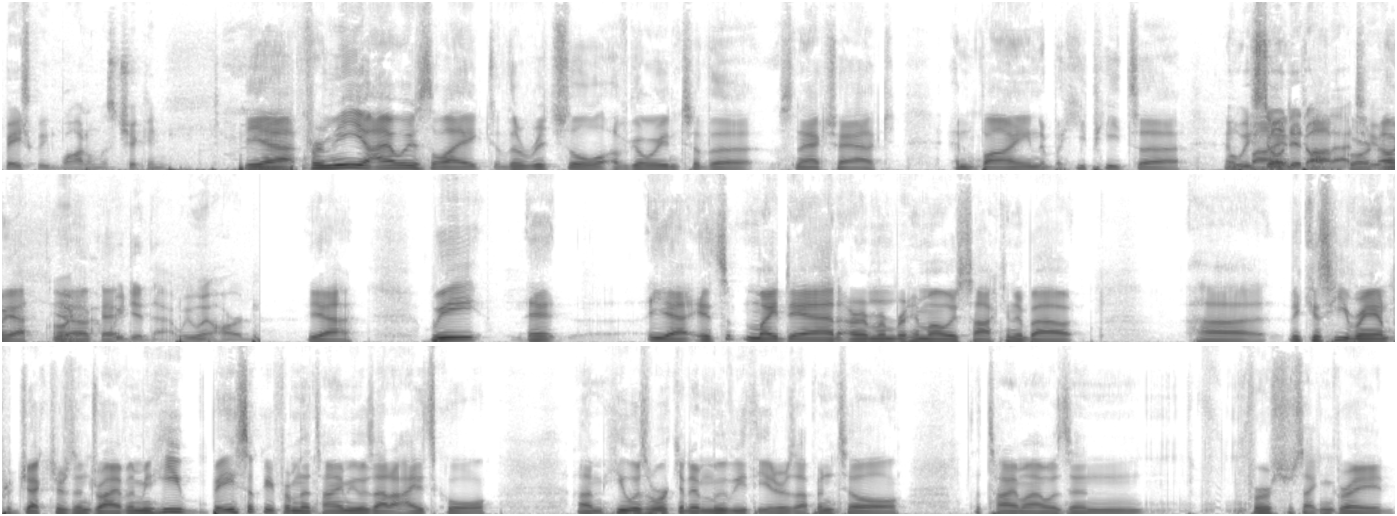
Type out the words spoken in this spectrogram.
basically bottomless chicken. Yeah. For me, I always liked the ritual of going to the snack shack and buying a p- pizza. And Well, we still buying did all that popcorn. too. Oh, yeah. Oh, yeah. Okay. We did that. We went hard. Yeah, we it yeah. It's my dad. I remember him always talking about uh, because he ran projectors and drive. I mean, he basically from the time he was out of high school, um, he was working in movie theaters up until the time I was in first or second grade.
